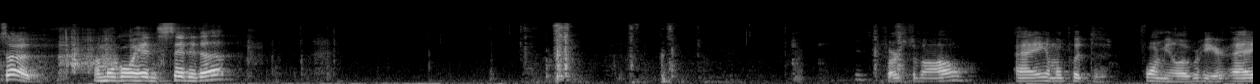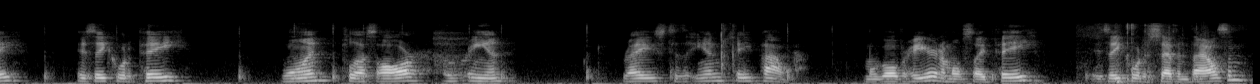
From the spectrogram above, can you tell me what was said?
So, I'm going to go ahead and set it up. First of all, A, I'm going to put the formula over here. A is equal to P 1 plus R over N raised to the NT power. I'm going to go over here and I'm going to say P is equal to 7,000.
